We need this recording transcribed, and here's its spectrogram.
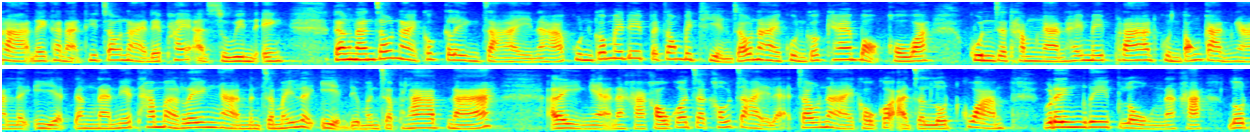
พระในขณะที่เจ้านายได้ไพ่อัศวินเอง ดังนั้นเจ้านายก็เกรงใจนะคะคุณก็ไม่ได้ไปต้องไปเถียงเจ้านาย คุณก็แค่บอกเขาว่า คุณจะทำงานให้ไม่พลาด คุณต้องการงานละเอียด ดังนั้นเนี่ยถ้ามาเร่งงานมันจะไม่ละเอียดเดี๋ยวมันจะพลาดนะ อะไรอย่างเงี้ยนะคะเขาก็จะเข้าใจแหละเจ้านายเขาก็อาจจะลดความเร่งรีบลงนะคะ ลด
